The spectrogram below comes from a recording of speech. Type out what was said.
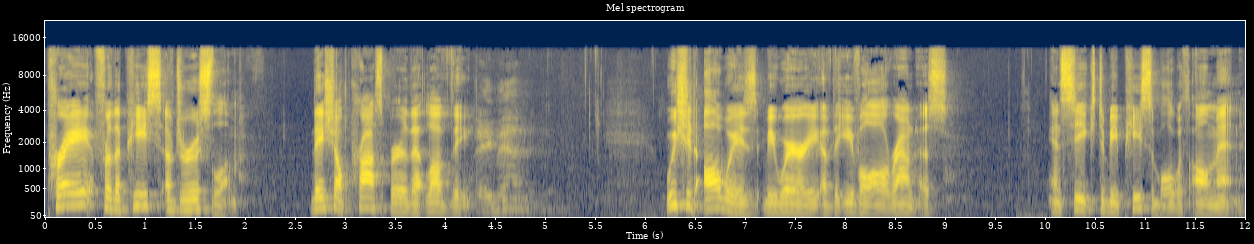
Pray for the peace of Jerusalem. They shall prosper that love thee. Amen. We should always be wary of the evil all around us and seek to be peaceable with all men.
